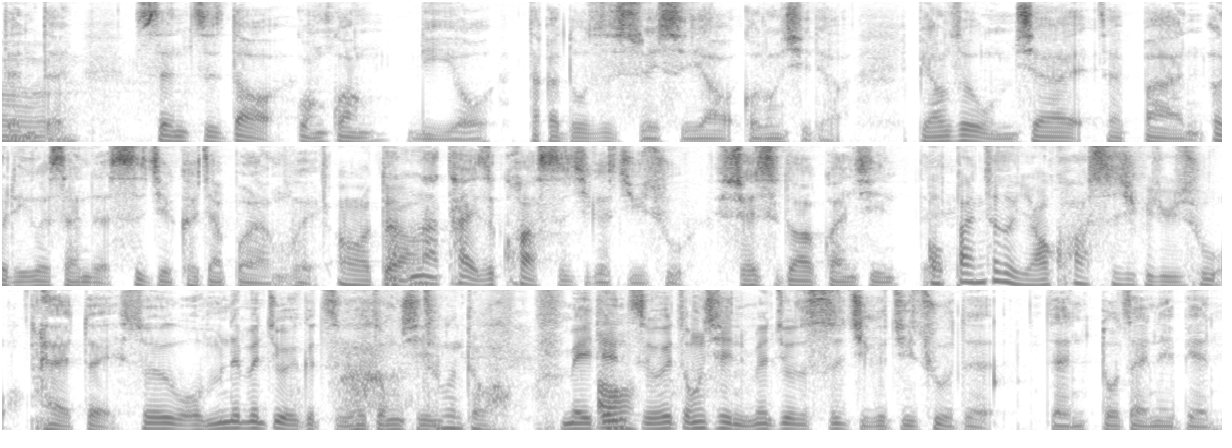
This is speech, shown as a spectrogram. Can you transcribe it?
等等，甚至到观光旅游，大概都是随时要沟通协调。比方说，我们现在在办二零二三的世界客家博览会。哦，对、啊，那他也是跨十几个局处，随时都要关心。哦，办这个也要跨十几个局处哦。哎，对，所以我们那边就有一个指挥中心，这么多，每天指挥中心里面就是十几个局处的人都在那边。哦，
